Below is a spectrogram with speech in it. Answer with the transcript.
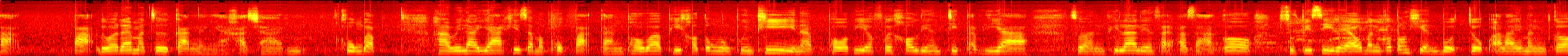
ปะปะหรือว่าได้มาเจอกันอย่างเงี้ยค่ะใช่คงแบบ หาเวลายากที่จะมาพบปะกัน เพราะว่าพี่เขาต้องลงพื้นที่นะเพราะว่าพี่เอฟเฟยเขาเรียนจิตวิทยา ส่วนพี่ล่าเรียนสายภาษาก็สู่ปีสี่แล้วมันก็ต้องเขียนบทจบอะไรมันก็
